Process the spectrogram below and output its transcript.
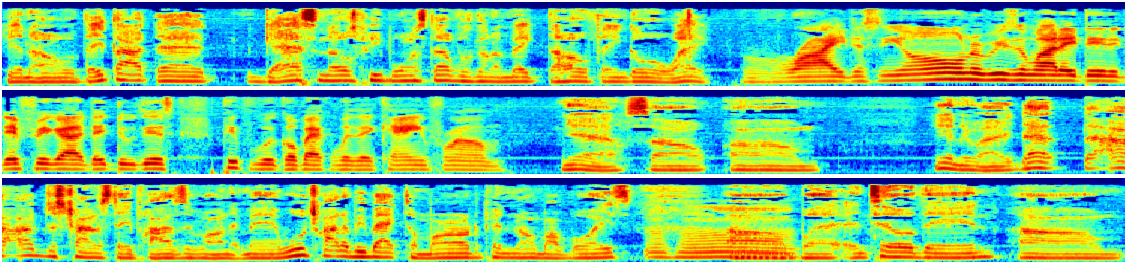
you know, they thought that gassing those people and stuff was going to make the whole thing go away. Right. That's the only reason why they did it. They figured out they do this, people would go back where they came from. Yeah. So, um, anyway, that, that I, am just trying to stay positive on it, man. We'll try to be back tomorrow, depending on my voice. Mm-hmm. Um, but until then, um,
